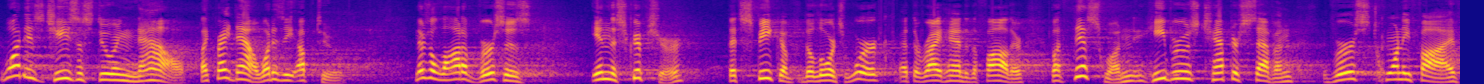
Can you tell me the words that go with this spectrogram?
what is Jesus doing now? Like right now, what is he up to? There's a lot of verses in the scripture that speak of the Lord's work at the right hand of the Father, but this one, Hebrews chapter 7, verse 25,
